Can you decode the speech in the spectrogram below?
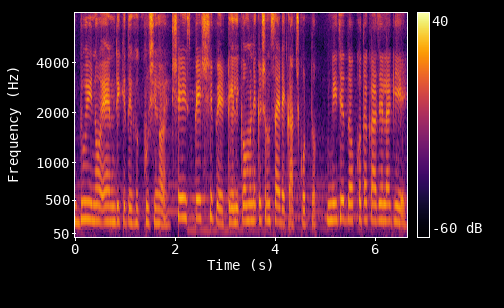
ডুইন অ্যান্ডিকে দেখে খুশি হয়। সেই স্পেসশিপের টেলিকমিউনিকেশন সাইডে কাজ করত। নিজের দক্ষতা কাজে লাগিয়ে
